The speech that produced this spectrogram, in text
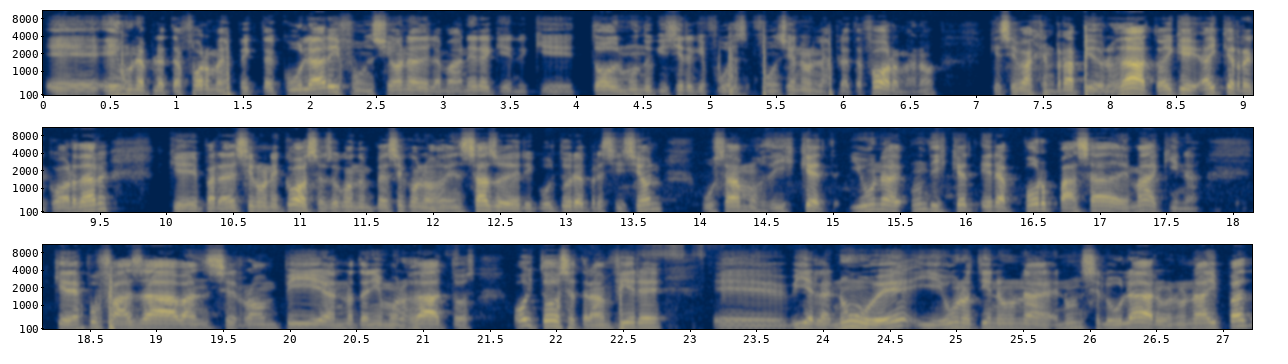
eh, es una plataforma espectacular y funciona de la manera que, que todo el mundo quisiera que funcionen las plataformas, ¿no? que se bajen rápido los datos. Hay que, hay que recordar que para decir una cosa, yo cuando empecé con los ensayos de agricultura de precisión usábamos disquete y una, un disquete era por pasada de máquina, que después fallaban, se rompían, no teníamos los datos. Hoy todo se transfiere eh, vía la nube y uno tiene una, en un celular o en un iPad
